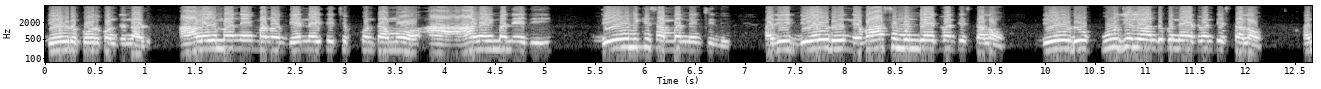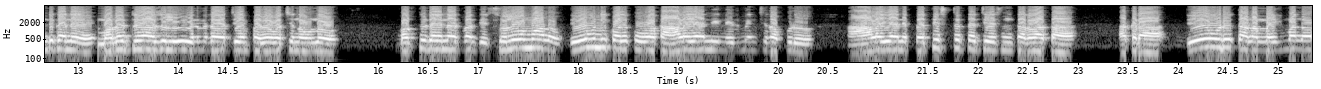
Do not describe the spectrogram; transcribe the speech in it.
దేవుడు కోరుకుంటున్నాడు. ఆలయం అనే మనం దేన్నైతే చెప్పుకుంటామో ఆ ఆలయం అనేది దేవునికి సంబంధించింది. అది దేవుడు నివాసం ఉండేటువంటి స్థలం. దేవుడు పూజలు అందుకునేటువంటి స్థలం. అందుకనే మొదటి రాజులు ఎనిమిదవ అధ్యాయం పదవ వచనంలో భక్తుడైనటువంటి సులోమోను దేవుని కొరకు ఒక ఆలయాన్ని నిర్మించినప్పుడు ఆ ఆలయాన్ని ప్రతిష్ఠిత చేసిన తర్వాత అక్కడ దేవుడు తన మహిమను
